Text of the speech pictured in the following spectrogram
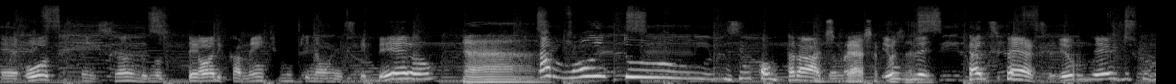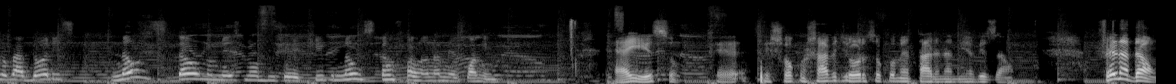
é, outros pensando no, teoricamente no que não receberam. Ah. Tá muito desencontrado, tá né? Eu ve... Tá disperso. Eu vejo que os jogadores não estão no mesmo objetivo, não estão falando a mesma língua. É isso. É, fechou com chave de ouro seu comentário, na minha visão. Fernandão,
